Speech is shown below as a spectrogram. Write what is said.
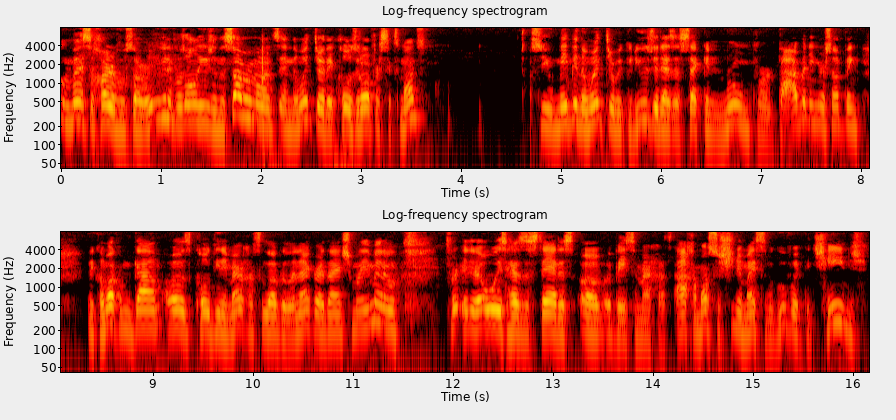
Even if it was only used in the summer months and the winter, they close it off for six months. So maybe in the winter we could use it as a second room for davening or something. For it always has the status of a base of merchatz. If they change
